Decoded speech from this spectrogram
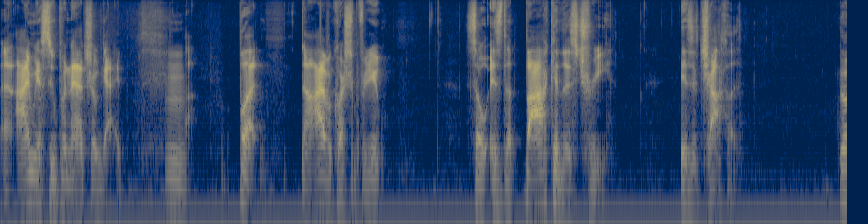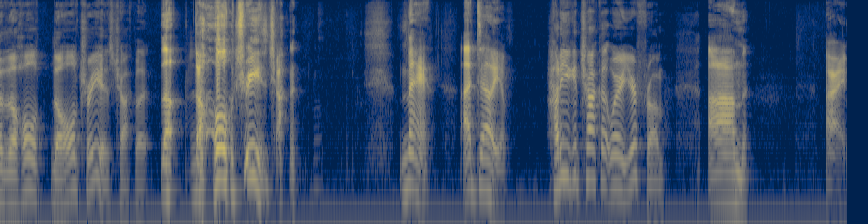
And I'm your supernatural guide. But now I have a question for you. So is the bark of this tree is it chocolate? The, the whole the whole tree is chocolate. The the whole tree is chocolate. Man, I tell you. How do you get chocolate where you're from? Um all right.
